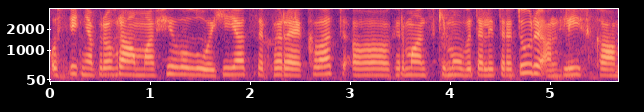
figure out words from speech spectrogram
освітня програма філологія, це переклад германські мови та літератури, англійська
